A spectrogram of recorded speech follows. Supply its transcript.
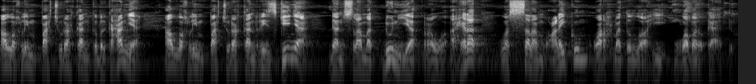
Allah limpah curahkan keberkahannya Allah limpah curahkan rizkinya dan selamat dunia rawuh akhirat. Wassalamualaikum warahmatullahi wabarakatuh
